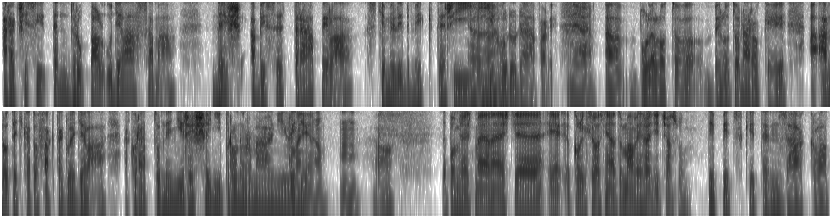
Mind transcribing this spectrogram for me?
a radši si ten Drupal udělá sama, než aby se trápila s těmi lidmi, kteří jí ho dodávali. Yeah. A bolelo to, bylo to na roky a ano, teďka to fakt takhle dělá, akorát to není řešení pro normální to lidi. Není, no. mm. jo? Zapomněli jsme, Jane, ještě, kolik se vlastně na to má vyhradit času? Typicky ten základ,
